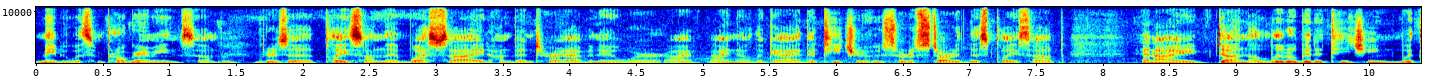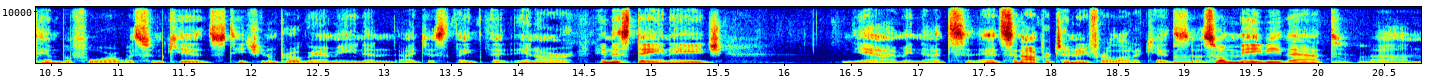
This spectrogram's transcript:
maybe with some programming. So mm-hmm. there's a place on the west side on Ventura Avenue where I I know the guy, the teacher who sort of started this place up, and I've done a little bit of teaching with him before with some kids, teaching them programming, and I just think that in our in this day and age. Yeah, I mean it's it's an opportunity for a lot of kids. So, so maybe that, um,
